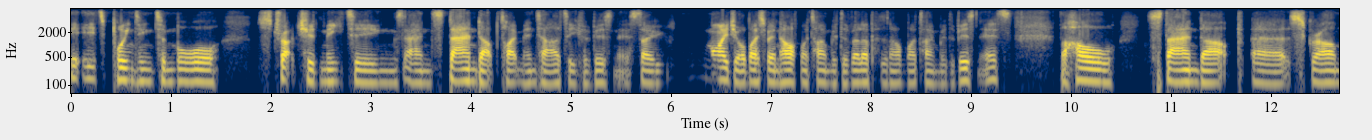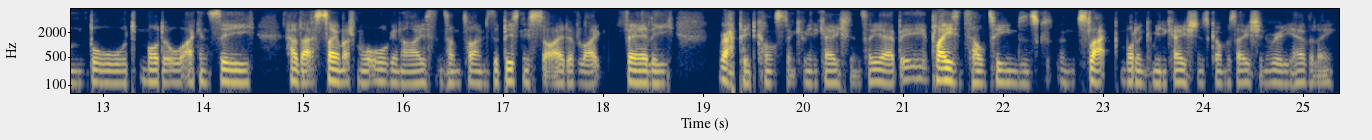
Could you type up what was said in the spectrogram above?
it's pointing to more structured meetings and stand up type mentality for business. So my job, I spend half my time with developers and half my time with the business. The whole stand up uh, Scrum board model, I can see how that's so much more organized than sometimes the business side of like fairly rapid, constant communication. So yeah, but it plays into whole Teams and, and Slack modern communications conversation really heavily.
